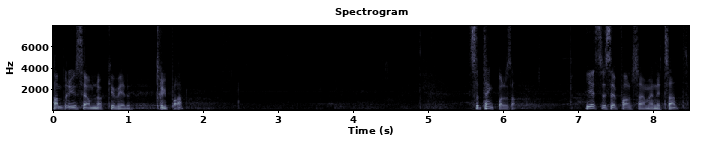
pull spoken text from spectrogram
Han bryr seg om dere vil tro på han. Så tenk på det sånn. Jesus er fallskjermen, ikke sant?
